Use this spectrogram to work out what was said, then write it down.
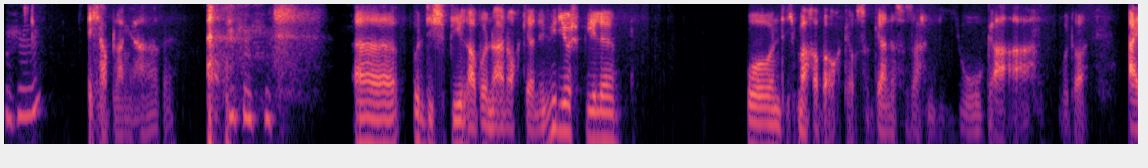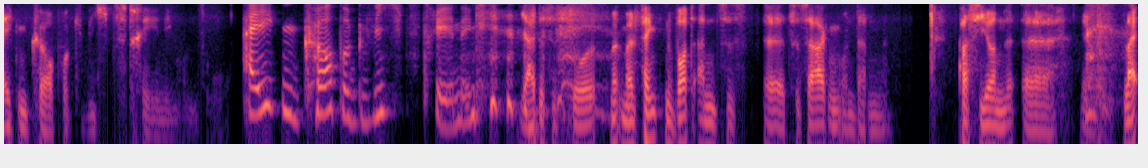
Mhm. Ich habe lange Haare. Äh, und ich spiele ab und an auch gerne Videospiele. Und ich mache aber auch so gerne so Sachen wie Yoga oder Eigenkörpergewichtstraining und. Eigenkörpergewichtstraining. Ja, das ist so, man, man fängt ein Wort an zu, äh, zu sagen und dann passieren äh, ja,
